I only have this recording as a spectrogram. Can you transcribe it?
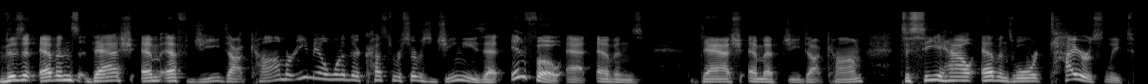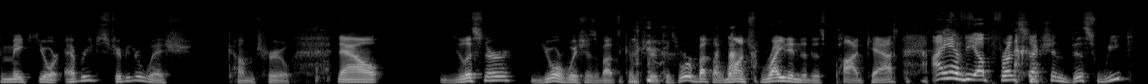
Visit evans-mfg.com or email one of their customer service genies at info at evans mfg.com to see how Evans will work tirelessly to make your every distributor wish come true. Now, listener, your wish is about to come true because we're about to launch right into this podcast. I have the upfront section this week,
